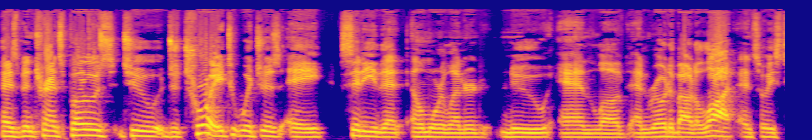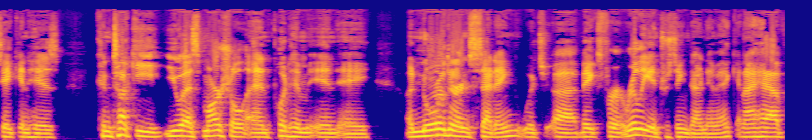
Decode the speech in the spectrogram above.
has been transposed to Detroit, which is a city that Elmore Leonard knew and loved and wrote about a lot. And so he's taken his Kentucky U.S. Marshal and put him in a, a northern setting, which uh, makes for a really interesting dynamic. And I have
